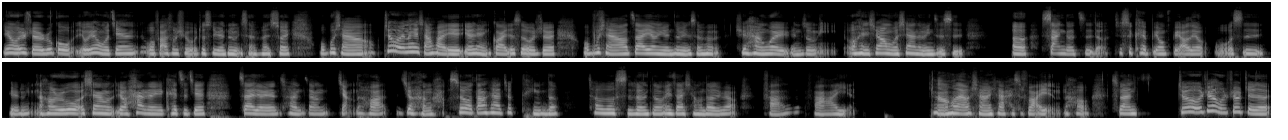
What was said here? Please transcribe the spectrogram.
因为我就觉得，如果我因为我今天我发出去，我就是原住民身份，所以我不想要。就我那个想法也有点怪，就是我觉得我不想要再用原住民身份去捍卫原住民。我很希望我现在的名字是呃三个字的，就是可以不用标留我是原民。然后如果像有汉人也可以直接在留言串这样讲的话，就很好。所以我当下就停了差不多十分钟，一直在想到底要发发言。然后后来我想一下，还是发言。然后虽然就我就就觉得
